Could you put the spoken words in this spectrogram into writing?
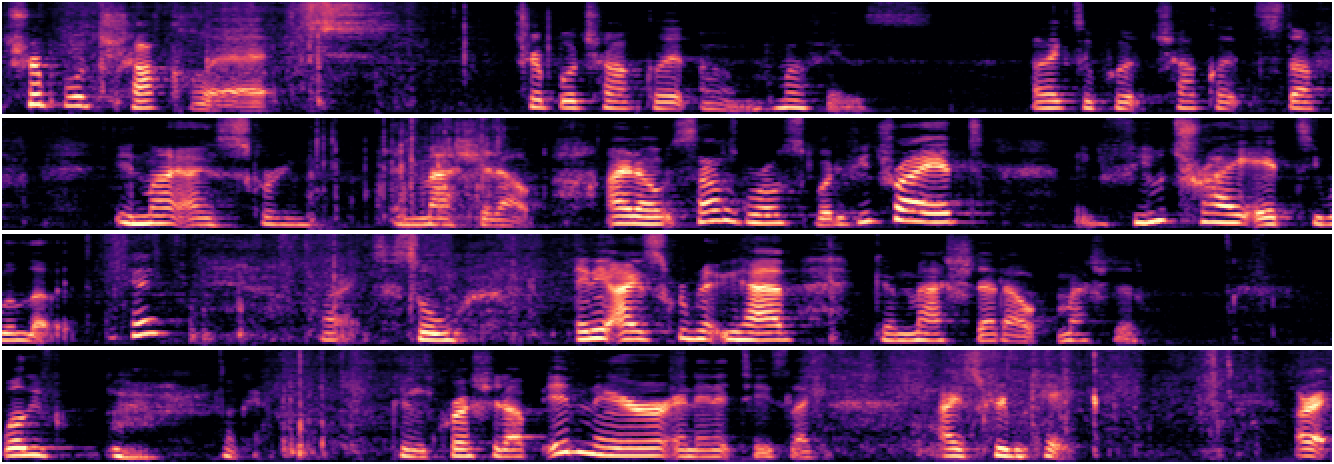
triple chocolate. Triple chocolate um, muffins. I like to put chocolate stuff in my ice cream and mash it out. I know it sounds gross, but if you try it, if you try it, you will love it. Okay? Alright, so any ice cream that you have, you can mash that out. Mash it. Well, you okay. You can crush it up in there, and then it tastes like ice cream cake. All right.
